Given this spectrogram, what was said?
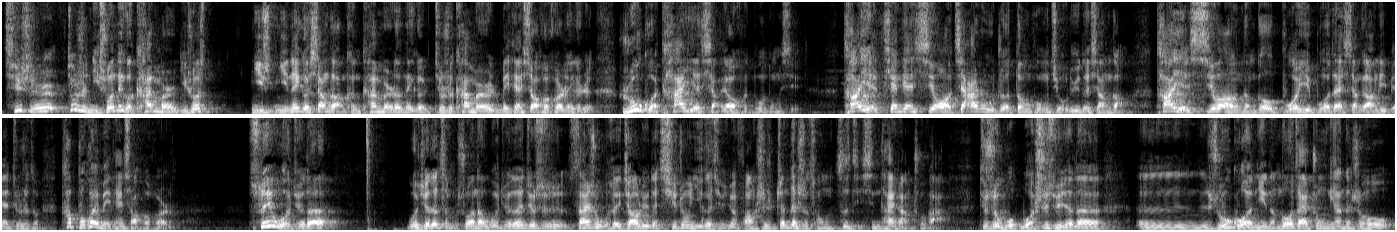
其实就是你说那个看门，你说。你你那个香港肯看门的那个，就是看门每天笑呵呵那个人，如果他也想要很多东西，他也天天希望加入这灯红酒绿的香港，他也希望能够搏一搏在香港里边，就是怎么，他不会每天笑呵呵的。所以我觉得，我觉得怎么说呢？我觉得就是三十五岁焦虑的其中一个解决方式，真的是从自己心态上出发。就是我我是觉得，嗯，如果你能够在中年的时候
